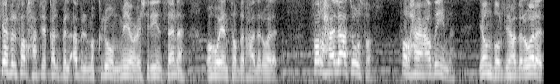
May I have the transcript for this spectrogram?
كيف الفرحة في قلب الأب المكلوم 120 سنة وهو ينتظر هذا الولد؟ فرحة لا توصف فرحة عظيمة ينظر في هذا الولد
